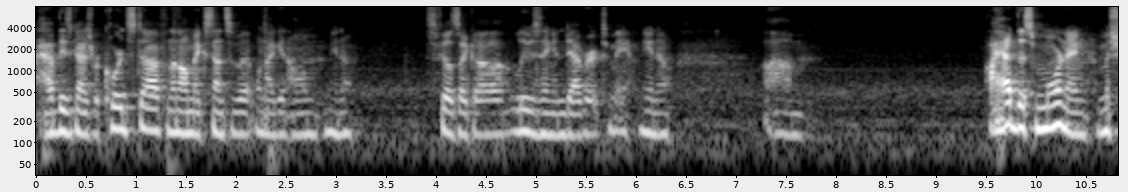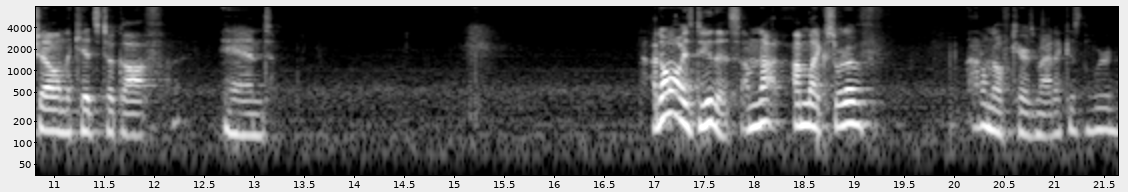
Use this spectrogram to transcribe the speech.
have these guys record stuff and then I'll make sense of it when I get home, you know. This feels like a losing endeavor to me, you know. Um, I had this morning, Michelle and the kids took off and I don't always do this. I'm not, I'm like sort of, I don't know if charismatic is the word,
